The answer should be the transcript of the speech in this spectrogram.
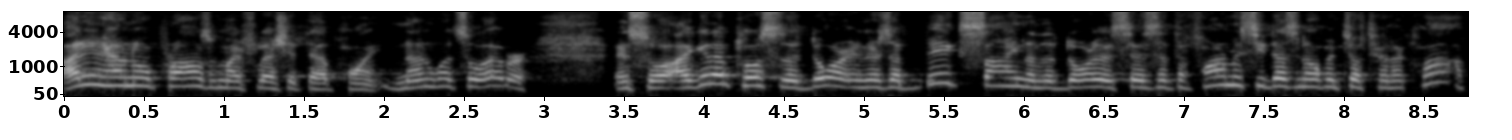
I didn't have no problems with my flesh at that point, none whatsoever. And so I get up close to the door, and there's a big sign on the door that says that the pharmacy doesn't open until 10 o'clock.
